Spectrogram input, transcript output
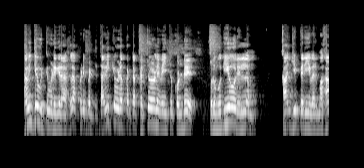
தவிக்க விட்டு விடுகிறார்கள். அப்படிப்பட்ட தவிக்க விடப்பட்ட பெற்றோர்களை வைத்துக்கொண்டு ஒரு முதியோர் இல்லம் காஞ்சி பெரியவர் மகா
